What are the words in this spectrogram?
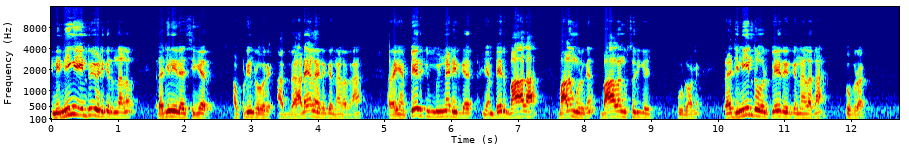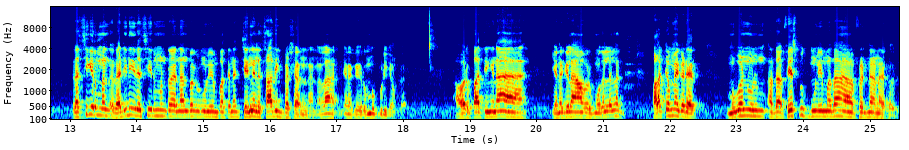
இன்னைக்கு நீங்கள் இன்டர்வியூ எடுக்கிறதுனாலும் ரஜினி ரசிகர் அப்படின்ற ஒரு அந்த அடையாளம் இருக்கிறனால தான் அதான் என் பேருக்கு முன்னாடி இருக்க என் பேர் பாலா பாலமுருகன் பாலான்னு சுருக்கி வச்சு கூப்பிடுவாங்க. ரஜினின்ற ஒரு பேர் இருக்கிறனால தான் கூப்பிடுவாங்க ரசிகர் மன் ரஜினி ரசிகர் மன்ற நண்பர்கள் மூலியம் பார்த்தீங்கன்னா சென்னையில் சாதிக் பாஷா நல்லா எனக்கு ரொம்ப பிடிக்கும். அவர் அவர் பார்த்தீங்கன்னா எனக்கெல்லாம் அவர் முதல்லலாம் பழக்கமே கிடையாது. முகநூல் அதான் ஃபேஸ்புக் மூலியமாக தான் ஃப்ரெண்ட் ஆனார் அவர்.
